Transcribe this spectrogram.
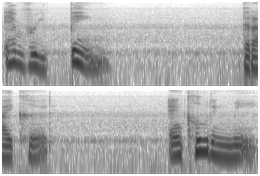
everything that I could, including me,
